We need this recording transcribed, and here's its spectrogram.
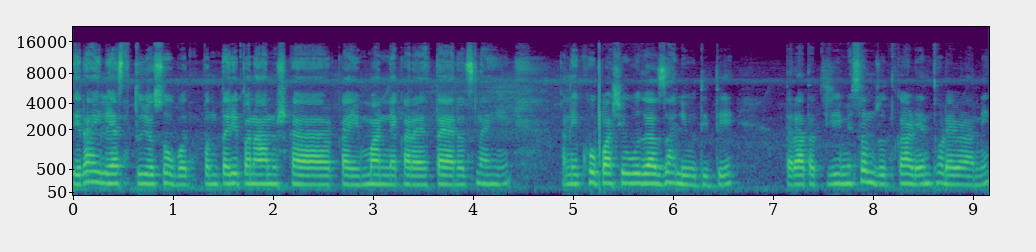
ती राहिली असते तुझ्यासोबत पण तरी पण अनुष्का काही मान्य करायला तयारच नाही. आणि खूप अशी उदास झाली होती ती. तर आता तिची मी समजूत काढेन थोड्या वेळाने.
